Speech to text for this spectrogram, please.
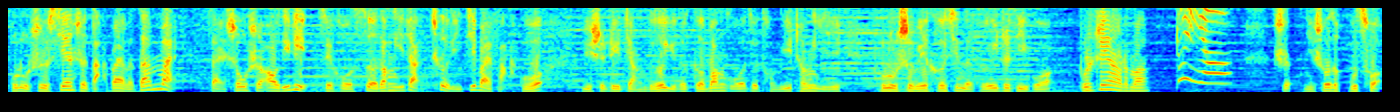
普鲁士先是打败了丹麦，再收拾奥地利，最后色当一战彻底击败法国，于是这讲德语的各邦国就统一成以普鲁士为核心的德意志帝国，不是这样的吗？对呀是你说的不错，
